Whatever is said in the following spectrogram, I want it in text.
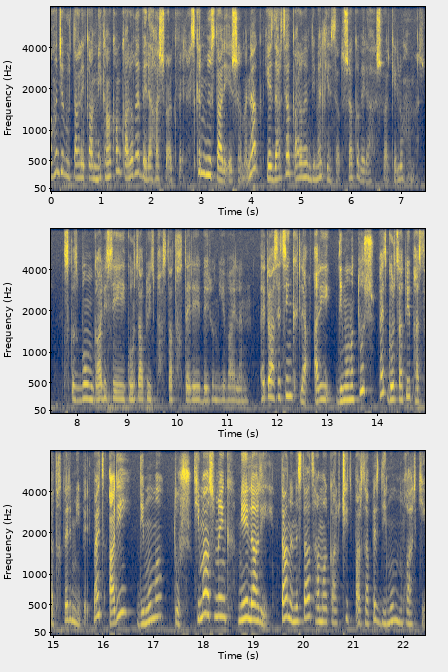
պահանջ է, որ տարեկան մեկ անգամ կարող է վերահաշվարկվել։ Այսինքն մյուս տարի այս ժամանակ ես դարձյալ կարող եմ դիմել կենսաթոշակը վերահաշվարկելու համար սկզբում գալիս էի գործատուից փաստաթղթեր է բերում եւ այլն։ Հետո ասեցինք, լավ, արի դիմումը տուր, բայց գործատուի փաստաթղթերը մի բեր, բայց արի դիմումը տուր։ Հիմա ասում ենք՝ մի էլ արի, տանը նստած համակարգչից պարզապես դիմումն ուղարկի։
